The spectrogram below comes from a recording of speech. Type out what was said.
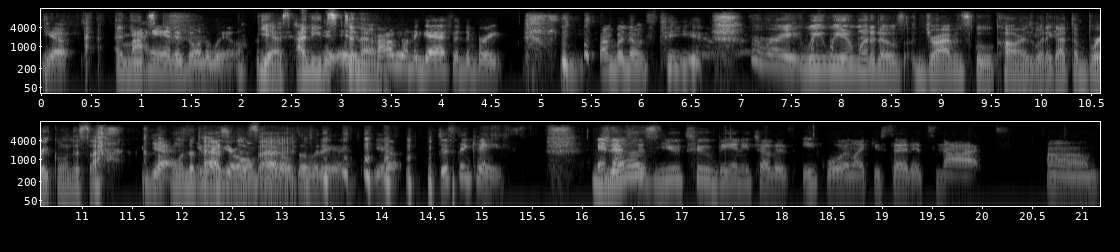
Yep. I My hand is on the wheel. yes I need It- to know probably on the gas and the brake, unbeknownst to you. right we we in one of those driving school cars where they got the brake on the side Yes, on the you have your passenger own side. pedals over there. yeah, just in case. And that's Just just you two being each other's equal. And like you said, it's not um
